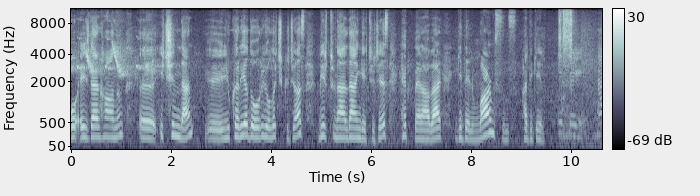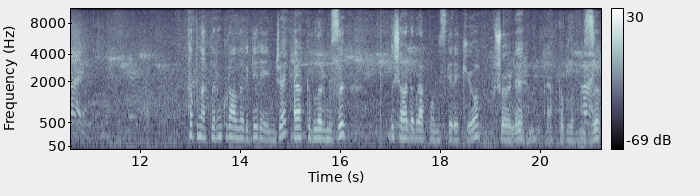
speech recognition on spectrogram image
o ejderhanın e, içinden e, yukarıya doğru yola çıkacağız. Bir tünelden geçeceğiz. Hep beraber gidelim. Var mısınız? Hadi gelin. Tapınakların kuralları gereğince ayakkabılarımızı dışarıda bırakmamız gerekiyor. Şöyle hemen ayakkabılarımızı.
